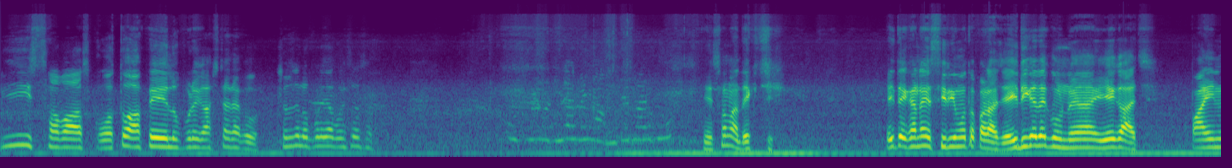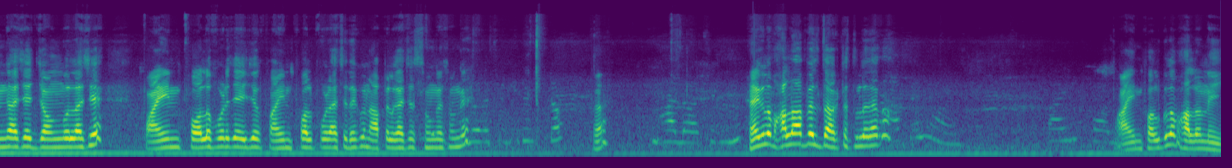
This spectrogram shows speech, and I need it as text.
বিশ সাবাস, কত আপেল উপরে গাছটা দেখো চলো চলো, উপরে যা, বসে পারব? এসো না, দেখছি এই তো এখানে সিঁড়ি মতো করা আছে এইদিকে দেখুন এ গাছ পাইন গাছের জঙ্গল আছে পাইন ফলও পড়েছে এই যে পাইন ফল পড়ে আছে, দেখুন, আপেল গাছের সঙ্গে সঙ্গে? হ্যাঁ? হ্যাঁ এগুলো ভালো আপেল তো, একটা তুলে দেখো পাইন ফলগুলো ভালো নেই।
